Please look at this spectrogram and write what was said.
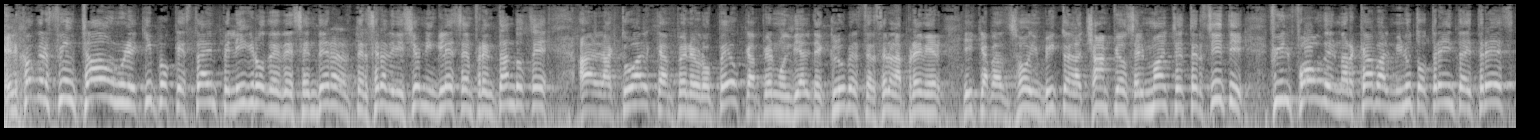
El Huddersfield Town, un equipo que está en peligro de descender a la tercera división inglesa, enfrentándose al actual campeón europeo, campeón mundial de clubes, tercero en la Premier y que avanzó invicto en la Champions, el Manchester City. Phil Foden marcaba al minuto 33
